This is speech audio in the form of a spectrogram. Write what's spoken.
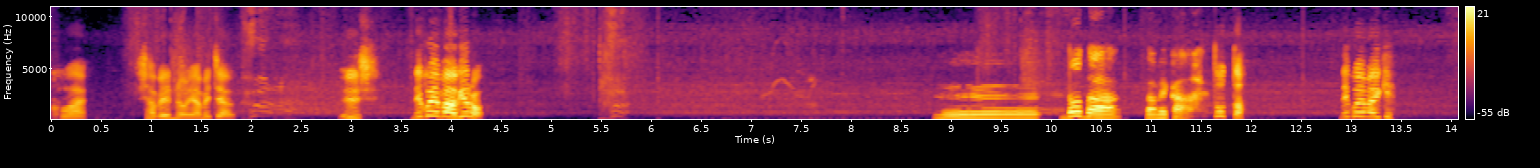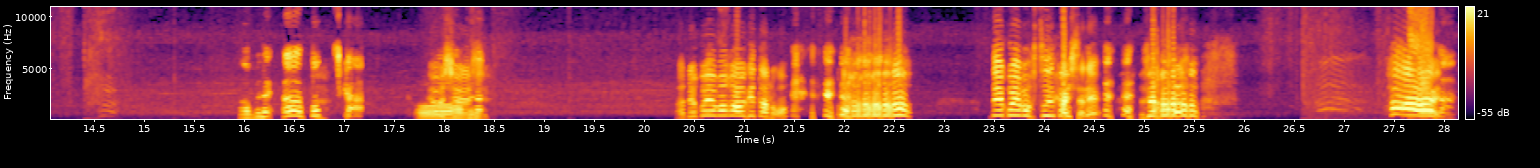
怖い。喋るのやめちゃう。よし。猫山あげろ。うー、どうだ？ダメか。取った。猫山行け。危ね。あ、そっちか。よしよし。あ、猫山があげたの？猫山普通に返したね。はーい。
